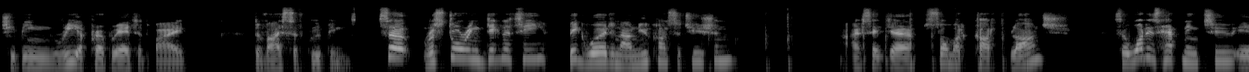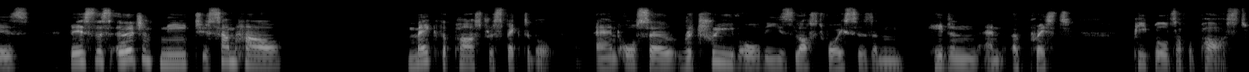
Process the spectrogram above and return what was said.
she being reappropriated by divisive groupings? So, restoring dignity, big word in our new constitution. I've said, yeah, sommer carte blanche. So, what is happening too is there's this urgent need to somehow make the past respectable and also retrieve all these lost voices and hidden and oppressed peoples of the past.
